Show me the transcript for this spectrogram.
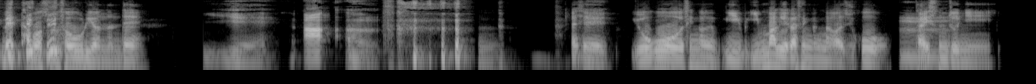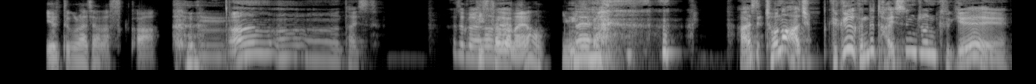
메타버스 서울이었는데. 예. 아, 음. 음. 사실 요거 생각 이 입마개가 생각나가지고 음. 다이슨 존이 1등을 하지 않았을까. 음. 아, 아, 아 다이슨. 비슷하잖아요. 네. 아직 저는 아직 그게 근데 다이슨 존 그게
